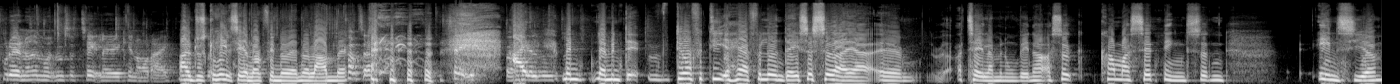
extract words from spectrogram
putter jeg noget i munden, så taler jeg ikke hen over dig. Ej, du skal helt sikkert nok finde noget andet at larme med. Kom så. Tal. For Ej, helvede. men, nej, men det, det var fordi, at her forleden dag, så sidder jeg øh, og taler med nogle venner, og så kommer sætningen sådan, en siger,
